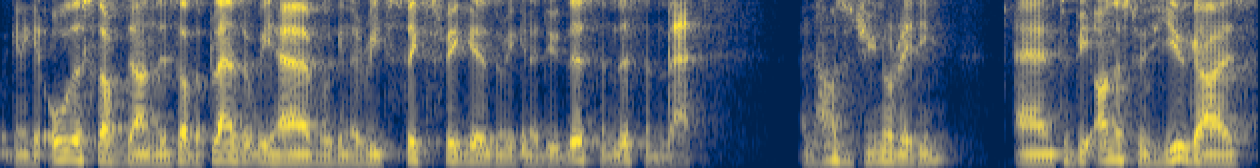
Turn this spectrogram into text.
We're going to get all this stuff done. These are the plans that we have. We're going to reach six figures, and we're going to do this and this and that. And now it's June already and to be honest with you guys,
